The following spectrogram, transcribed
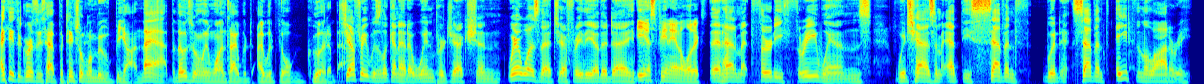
I think the Grizzlies have potential to move beyond that, but those are the only ones I would I would feel good about. Jeffrey was looking at a win projection. Where was that, Jeffrey, the other day? ESPN Analytics. That had him at 33 wins, which has him at the seventh, would seventh, eighth in the lottery.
